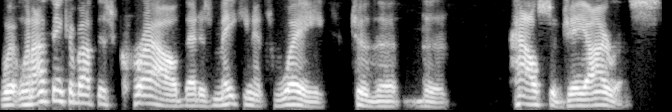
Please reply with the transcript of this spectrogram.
When I think about this crowd that is making its way to the the house of Jairus,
